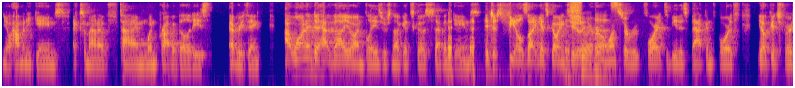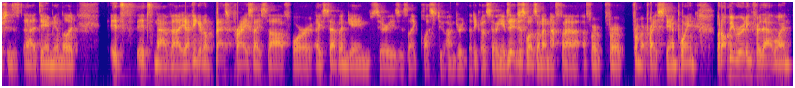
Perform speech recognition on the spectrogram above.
you know how many games, X amount of time, win probabilities, everything. I wanted to have value on Blazers Nuggets goes seven games. it just feels like it's going to. It sure everyone does. wants to root for it to be this back and forth Jokic versus uh, Damian Lillard. It's it's not value. I think the best price I saw for a seven game series is like plus two hundred that it goes seven games. It just wasn't enough uh, for for from a price standpoint. But I'll be rooting for that one.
